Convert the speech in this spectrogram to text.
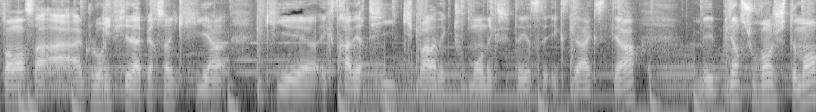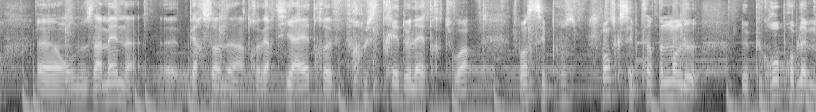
tendance à, glorifier la personne qui est, extravertie, qui parle avec tout le monde, etc., etc., etc. Mais bien souvent, justement, euh, on nous amène, euh, personne introvertie, à être frustré de l'être, tu. Je pense, que c'est certainement le, plus gros problème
